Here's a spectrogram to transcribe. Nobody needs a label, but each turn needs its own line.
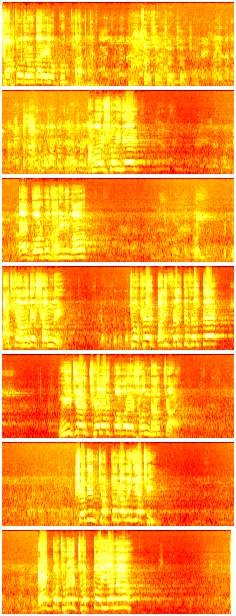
ছাত্র জনতার এই অভ্যুত্থান। আমার শহীদের এক গর্বধারিণী মা আজকে আমাদের সামনে চোখের পাড়ি ফেলতে ফেলতে নিজের ছেলের কবরের সন্ধান চায়। সেদিন চট্টগ্রামে গিয়েছি। এক বছরের ছোট্ট ইয়ানা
